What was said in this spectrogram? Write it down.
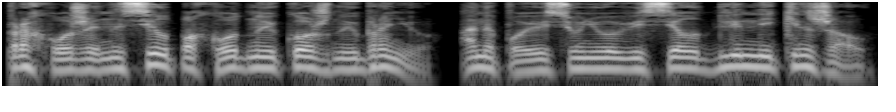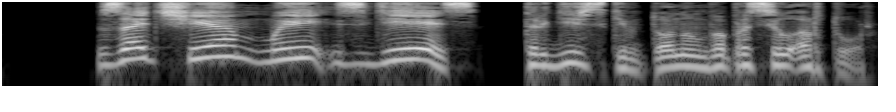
Прохожий носил походную кожаную броню, а на поясе у него висел длинный кинжал. «Зачем мы здесь?» – трагическим тоном вопросил Артур.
